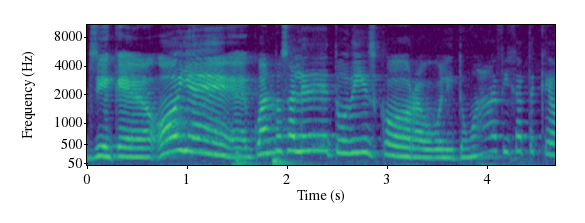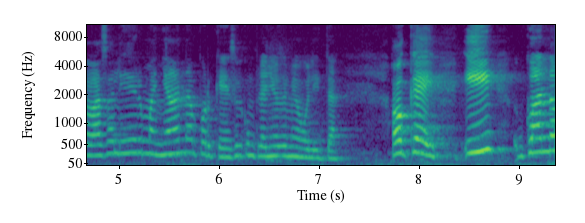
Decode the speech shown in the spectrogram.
Así que, oye, ¿cuándo sale tu disco, Raúl? Y tú, ah, fíjate que va a salir mañana porque es el cumpleaños de mi abuelita. Ok, y cuando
